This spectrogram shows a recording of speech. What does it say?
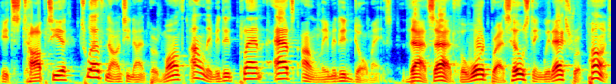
Its top tier $12.99 per month unlimited plan adds unlimited domains. That's it for WordPress hosting with extra punch.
